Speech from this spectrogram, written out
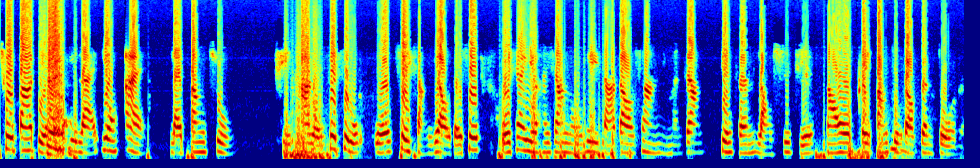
出发点是来用爱来帮助其他人，这是我我最想要的，所以我现在也很想努力达到像你们这样变成老师节，然后可以帮助到更多人，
